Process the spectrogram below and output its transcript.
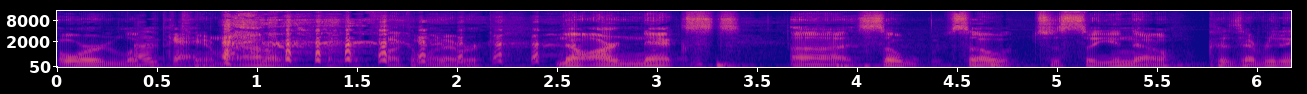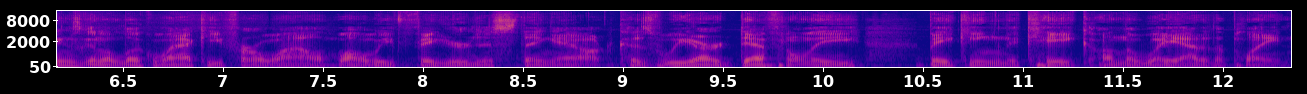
Or look at the camera. I don't fucking whatever. No, our next. Uh, so so just so you know, because everything's going to look wacky for a while while we figure this thing out, because we are definitely baking the cake on the way out of the plane.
